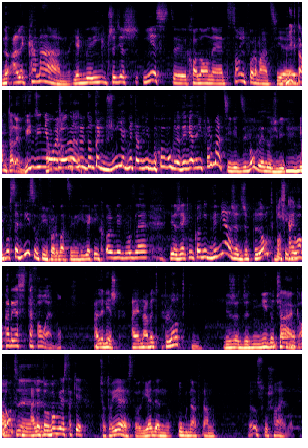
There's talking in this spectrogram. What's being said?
No ale come on, jakby przecież jest y, Holonet, są informacje. Nikt tam telewizji nie No ogląda. no, to tak brzmi, jakby tam nie było w ogóle wymiany informacji między w ogóle ludźmi. Mhm. Nie było serwisów informacyjnych w jakiejkolwiek w ogóle, wiesz, jakimkolwiek wymiarze, że plotki Bo się... Skywalker jest z TVN-u. Ale wiesz, ale nawet plotki. Wiesz, że, że nie docierają Tak, od, plotki, e, ale to w ogóle jest takie, co to jest? To jeden ugnat tam, no słyszałem o tym.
